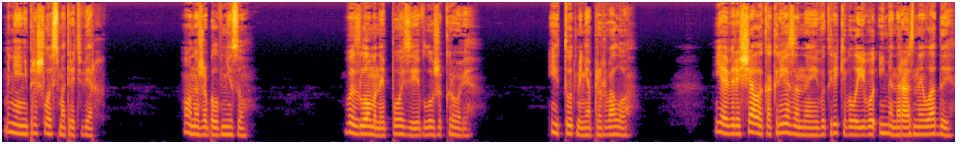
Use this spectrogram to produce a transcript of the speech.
Мне не пришлось смотреть вверх. Он уже был внизу. В изломанной позе и в луже крови. И тут меня прорвало. Я верещала, как резаная, и выкрикивала его имя на разные лады.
